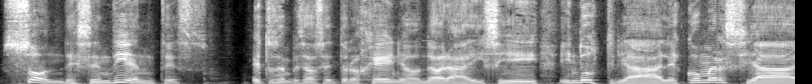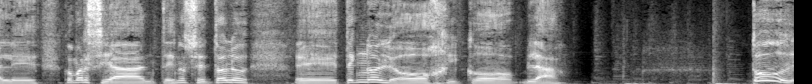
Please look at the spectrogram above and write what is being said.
son descendientes, estos empresarios heterogéneos, donde ahora hay, sí, industriales, comerciales, comerciantes, no sé, todo lo eh, tecnológico, bla. Todo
